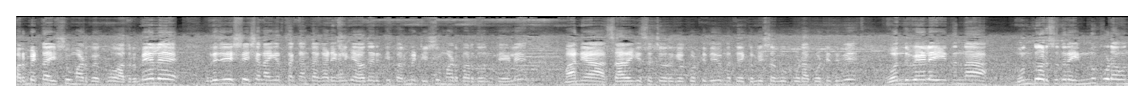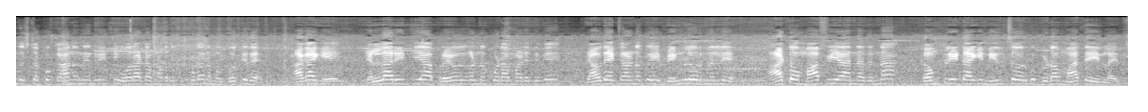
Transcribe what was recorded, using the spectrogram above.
ಪರ್ಮಿಟ್ನ ಇಶ್ಯೂ ಮಾಡಬೇಕು. ಅದ್ರ ಮೇಲೆ ರಿಜಿಸ್ಟ್ರೇಷನ್ ಆಗಿರ್ತಕ್ಕಂಥ ಗಾಡಿಗಳಿಗೆ ಯಾವುದೇ ರೀತಿ ಪರ್ಮಿಟ್ ಇಶ್ಯೂ ಮಾಡಬಾರ್ದು ಅಂತೇಳಿ ಮಾನ್ಯ ಸಾರಿಗೆ ಸಚಿವರಿಗೆ ಕೊಟ್ಟಿದ್ದೀವಿ, ಮತ್ತು ಕಮಿಷನರ್ಗೂ ಕೂಡ ಕೊಟ್ಟಿದ್ದೀವಿ. ಒಂದು ವೇಳೆ ಇದನ್ನು ಮುಂದುವರಿಸಿದ್ರೆ ಇನ್ನೂ ಕೂಡ ಒಂದು ಸ್ಟೆಪ್ ಕಾನೂನಿನ ರೀತಿ ಹೋರಾಟ ಮಾಡೋದಕ್ಕೂ ಕೂಡ ನಮಗೆ ಗೊತ್ತಿದೆ. ಹಾಗಾಗಿ ಎಲ್ಲ ರೀತಿಯ ಪ್ರಯೋಗಗಳನ್ನು ಕೂಡ ಮಾಡಿದ್ದೀವಿ. ಯಾವುದೇ ಕಾರಣಕ್ಕೂ ಈ ಬೆಂಗಳೂರಿನಲ್ಲಿ ಆಟೋ ಮಾಫಿಯಾ ಅನ್ನೋದನ್ನು ಕಂಪ್ಲೀಟಾಗಿ ನಿಲ್ಲಿಸೋವರೆಗೂ ಬಿಡೋ ಮಾತೇ ಇಲ್ಲ ಇದು.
